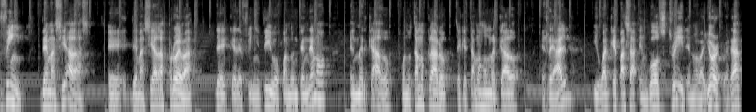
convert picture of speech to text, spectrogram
fin, demasiadas, eh, demasiadas pruebas de que definitivo, cuando entendemos el mercado, cuando estamos claros de que estamos en un mercado real, igual que pasa en Wall Street, en Nueva York, ¿verdad?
